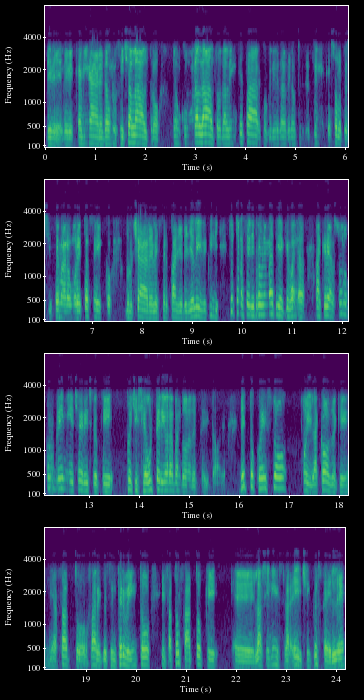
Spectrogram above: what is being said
deve, deve camminare da un ufficio all'altro, da un comune all'altro, dall'ente parco, che deve dare delle autorizzazioni anche solo per sistemare un muretto a secco, bruciare le sterpaglie degli olivi, quindi tutta una serie di problematiche che vanno a, a creare solo problemi e c'è il rischio che poi ci sia ulteriore abbandono del territorio. Detto questo, poi la cosa che mi ha fatto fare questo intervento è stato il fatto che eh, la sinistra e i 5 Stelle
